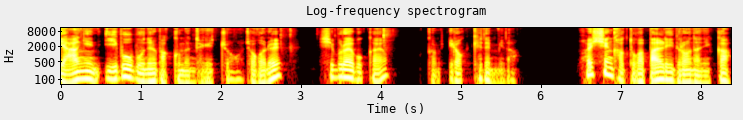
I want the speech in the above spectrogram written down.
양인 이 부분을 바꾸면 되겠죠 저거를 10으로 해볼까요? 그럼 이렇게 됩니다 훨씬 각도가 빨리 늘어나니까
